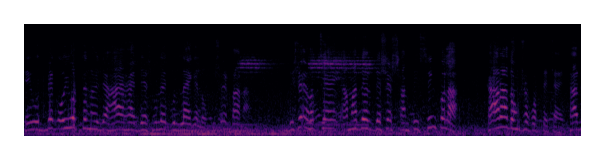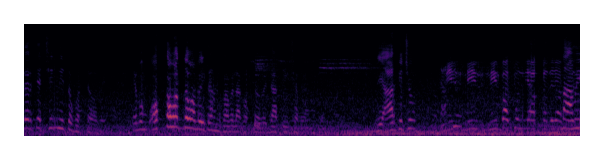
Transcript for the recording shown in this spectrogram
সেই উদ্বেগ ওই অর্থে নয় যে, হায় হায়, দেশ বলে গুল্লায় গেল। বিষয় তা না। বিষয় হচ্ছে, আমাদের দেশের শান্তি শৃঙ্খলা কারা ধ্বংস করতে চায়, তাদেরকে চিহ্নিত করতে হবে এবং ঐক্যবদ্ধভাবে এটার মোকাবেলা করতে হবে জাতি হিসাবে। আমাদের। আর কিছু? নির্বাচন নিয়ে আপনাদের আমি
